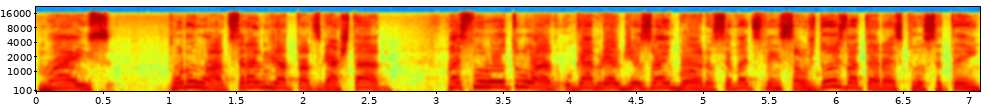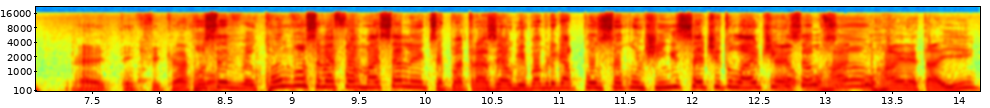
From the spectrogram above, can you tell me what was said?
Mas, por um lado, será que já está desgastado? Mas por outro lado, o Gabriel Dias vai embora. Você vai dispensar os dois laterais que você tem? É, tem que ficar. Você, com... Como você vai formar esse elenco? Você pode trazer alguém para brigar posição com o Ting e ser titular e o Ting é, ser o, Ra o Rainer tá aí,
